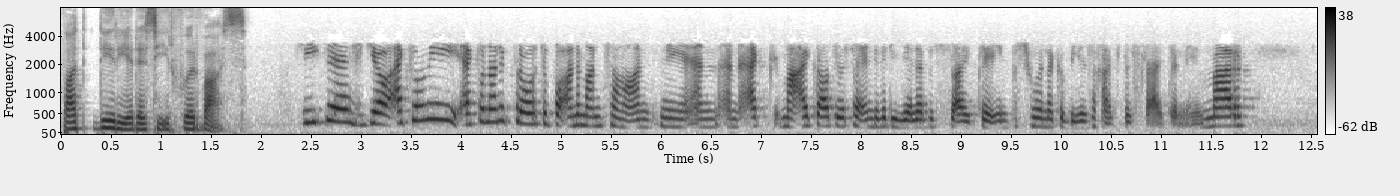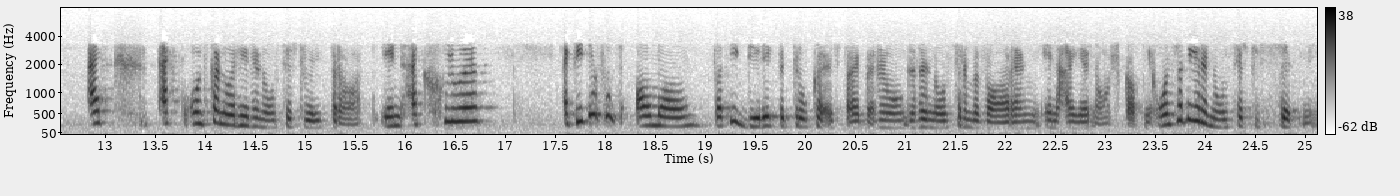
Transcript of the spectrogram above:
wat die redes hiervoor was. Lise, ja, ek wil nie ek wil nou nie praat op 'n ander man se hand nie en en ek maar ek praat oor sy individuele besluite en persoonlike besigheidsbesluite nie. Maar ek ek ons kan oor hierdie renoster storie praat en ek glo ek weet nie of ons almal wat nie direk betrokke is by renoster bewaring en eienaarskap nie. Ons het nie renoster gesit nie.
